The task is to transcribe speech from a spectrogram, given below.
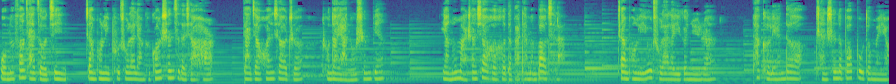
我们方才走进帐篷里，扑出来两个光身子的小孩，大叫欢笑着冲到雅奴身边。雅奴马上笑呵呵地把他们抱起来。帐篷里又出来了一个女人，她可怜的缠身的包布都没有，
